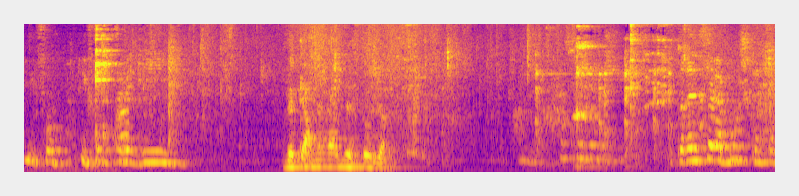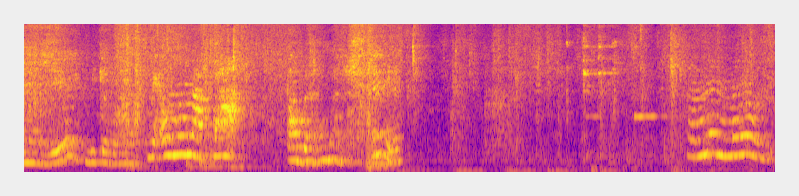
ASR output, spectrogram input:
il faut, que je dise. Le carnaval de Souza te rinces la bouche quand tu as mangé avec les carbonates. Mais on n'en a pas. Ah ben, on a acheté. Maman, mange.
